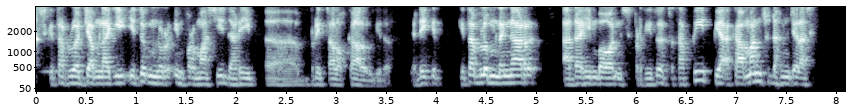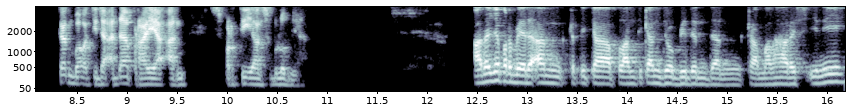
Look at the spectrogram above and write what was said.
sekitar dua jam lagi itu menurut informasi dari uh, berita lokal gitu. Jadi kita belum mendengar ada himbauan seperti itu, tetapi pihak keamanan sudah menjelaskan bahwa tidak ada perayaan seperti yang sebelumnya adanya perbedaan ketika pelantikan Joe Biden dan Kamala Harris ini,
